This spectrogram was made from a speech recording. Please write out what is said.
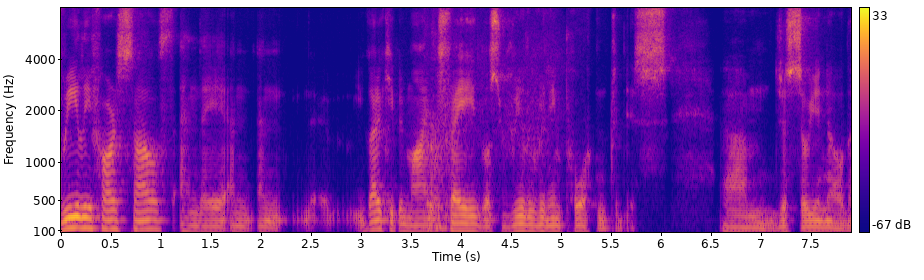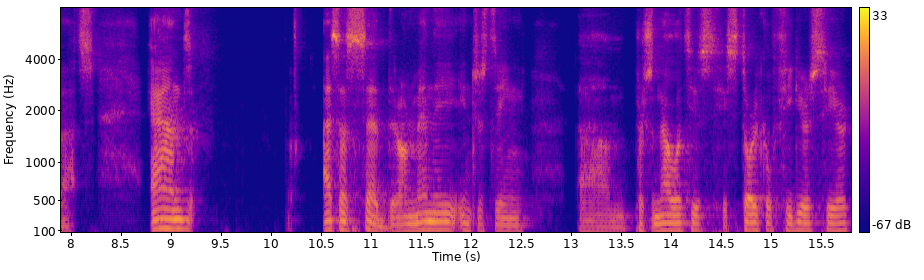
really far south, and they and and you got to keep in mind trade was really really important to this. Um, just so you know that, and as I said, there are many interesting um, personalities, historical figures here.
